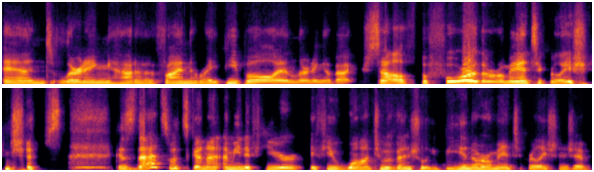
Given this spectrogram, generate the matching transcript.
and learning how to find the right people and learning about yourself before the romantic relationships. Because that's what's gonna i mean if you're if you want to eventually be in a romantic relationship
